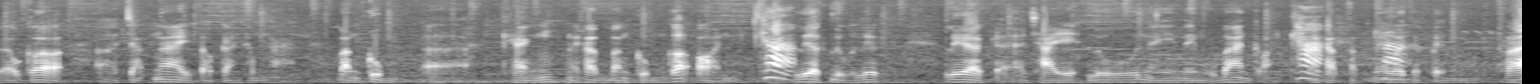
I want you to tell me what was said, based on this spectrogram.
เราก็เอ่อจะง่ายต่อการทำงาน บางกลุ่มเอ่อแข็งนะครับ บางกลุ่มก็อ่อนค่ะเลือกดูเลือกเลือกเอ่อใช้รู้ในในหมู่บ้านก่อนค่ะนะครับไม่ค่ะว่าจะเป็นพระ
